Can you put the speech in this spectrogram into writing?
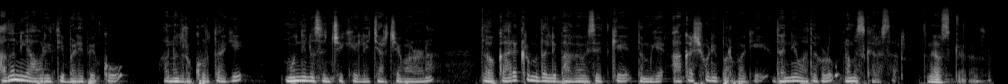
ಅದನ್ನು ಯಾವ ರೀತಿ ಬೆಳಿಬೇಕು ಅನ್ನೋದ್ರ ಕುರಿತಾಗಿ ಮುಂದಿನ ಸಂಚಿಕೆಯಲ್ಲಿ ಚರ್ಚೆ ಮಾಡೋಣ. ತಾವು ಕಾರ್ಯಕ್ರಮದಲ್ಲಿ ಭಾಗವಹಿಸಿದ್ದಕ್ಕೆ ತಮಗೆ ಆಕಾಶವಾಣಿ ಪರವಾಗಿ ಧನ್ಯವಾದಗಳು. ನಮಸ್ಕಾರ ಸರ್. ನಮಸ್ಕಾರ ಸರ್.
